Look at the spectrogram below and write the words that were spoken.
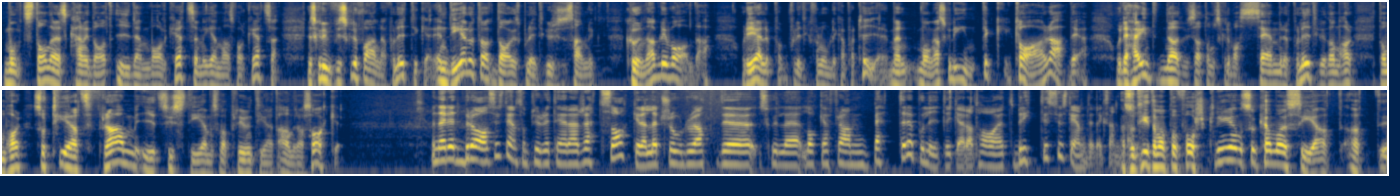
motståndarens kandidat i den valkretsen med enmansvalkretsar. Det skulle, vi skulle få andra politiker. En del av dagens politiker skulle sannolikt kunna bli valda. Och det gäller politiker från olika partier. Men många skulle inte k- det. Och det här är inte nödvändigtvis att de skulle vara sämre politiker. De har, de har sorterats fram i ett system som har prioriterat andra saker. Men är det ett bra system som prioriterar rätt saker eller tror du att det skulle locka fram bättre politiker att ha ett brittiskt system till exempel? Alltså tittar man på forskningen så kan man se att, att eh,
